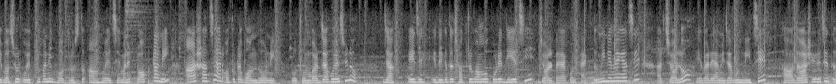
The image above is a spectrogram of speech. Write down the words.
এবছর ও একটুখানি ভদ্রস্ত আম হয়েছে। মানে টকটা নেই, আঁশ আছে আর অতটা গন্ধও নেই। প্রথমবার যা হয়েছিল যাক এই যে, এদেরকে তো ছত্রভঙ্গ করে দিয়েছি, জলটা এখন একদমই নেমে গেছে। আর চলো, এবারে আমি যাব নিচে, খাওয়া দাওয়া সেরেছি তো,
